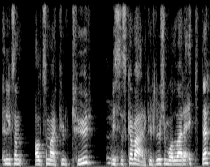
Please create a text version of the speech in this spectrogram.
liksom alt som er kultur. Hvis det skal være kultur, så må det være ekte.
